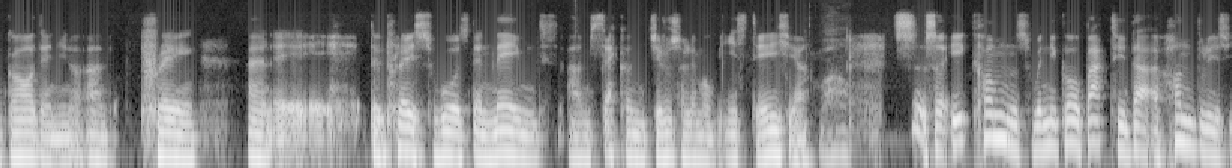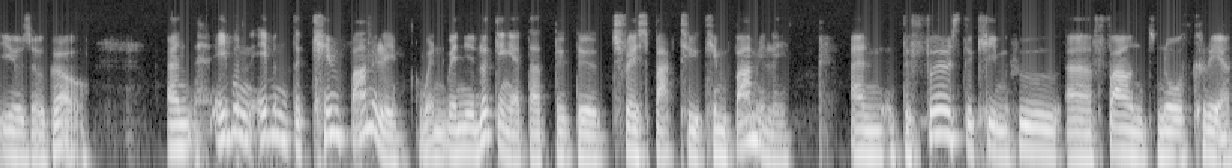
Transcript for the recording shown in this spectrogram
God and you know and praying, and uh, the place was then named um, Second Jerusalem of East Asia. Wow! So, so it comes when you go back to that hundreds years ago, and even even the Kim family, when when you're looking at that, the, the trace back to Kim family and the first Kim who uh, found North Korea,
